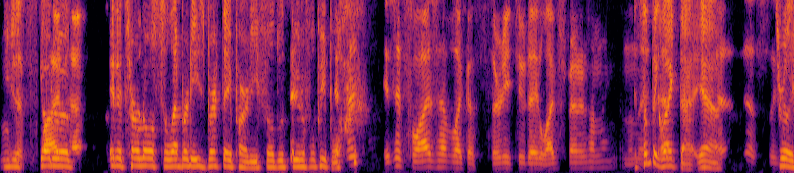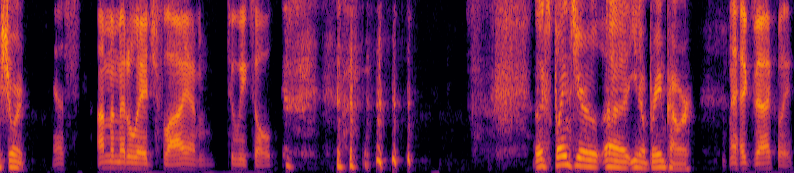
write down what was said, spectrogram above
You just go to a- an eternal celebrity's birthday party filled with beautiful people. is it is it flies have like a 32 day lifespan or something? And then It's something die? like that. Yeah, Yeah, yes, it's really short. yes. I'm a middle aged fly. I'm two weeks old. It explains your uh, you know brain power. exactly.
